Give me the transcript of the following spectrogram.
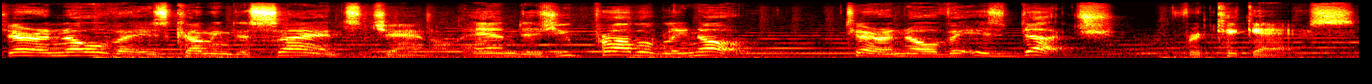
Terra Nova is coming to Science Channel, and as you probably know, Terra Nova is Dutch for kick-ass.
